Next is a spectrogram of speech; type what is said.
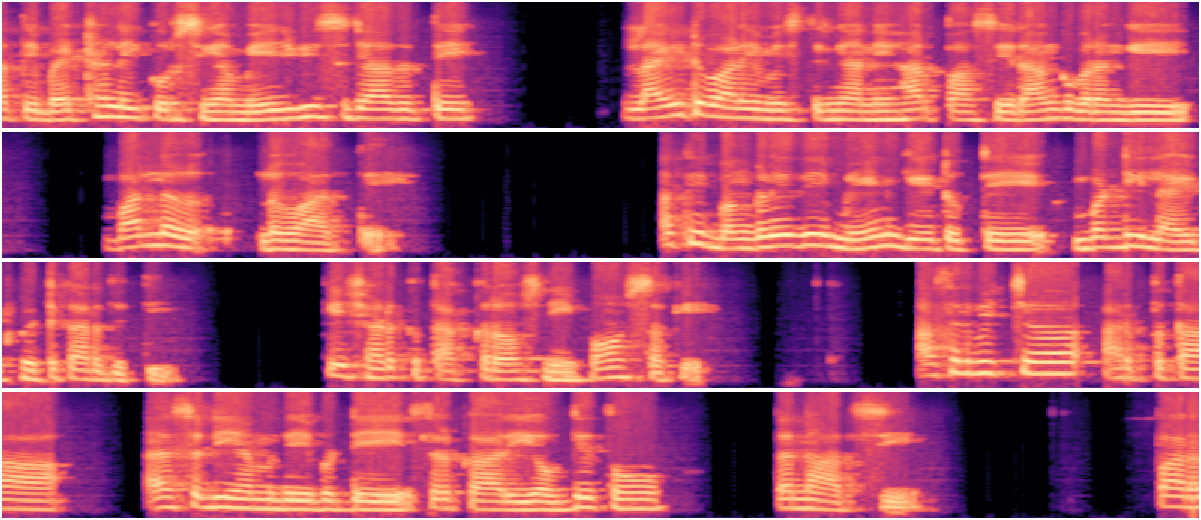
ਅਤੇ ਬੈਠਣ ਲਈ ਕੁਰਸੀਆਂ ਮੇਜ਼ ਵੀ ਸਜਾ ਦਿੱਤੇ। ਲਾਈਟ ਵਾਲੇ ਮਿਸਤਰੀਆਂ ਨੇ ਹਰ ਪਾਸੇ ਰੰਗ ਬਰੰਗੇ ਬੱਲ ਲਗਵਾ ਦਿੱਤੇ ਅਤੇ ਬੰਗਲੇ ਦੇ ਮੇਨ ਗੇਟ ਉੱਤੇ ਵੱਡੀ ਲਾਈਟ ਫਿੱਟ ਕਰ ਦਿੱਤੀ ਕਿ ਸੜਕ ਤੱਕ ਰੋਸ਼ਨੀ ਪਹੁੰਚ ਸਕੇ। ਅਸਲ ਵਿੱਚ ਅਰਪਤਾ ਐਸਡੀਐਮ ਦੇ ਵੱਡੇ ਸਰਕਾਰੀ ਅਹੁਦੇ ਤੋਂ ਤੈਨਾਤ ਸੀ। ਪਰ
